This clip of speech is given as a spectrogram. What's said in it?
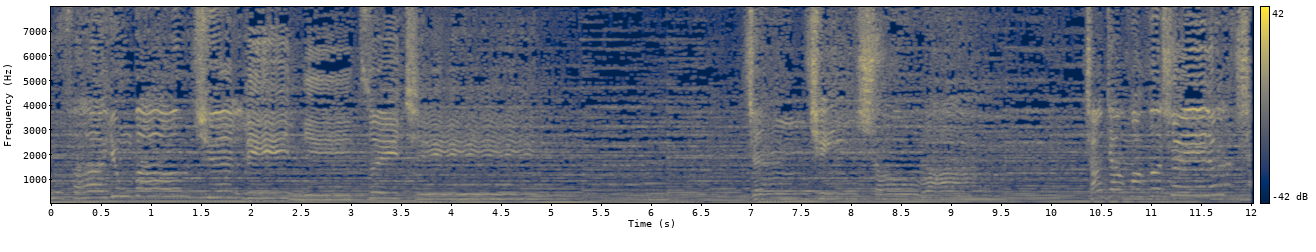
无法拥抱，却离你最近。真情守望，长江黄河水流长，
